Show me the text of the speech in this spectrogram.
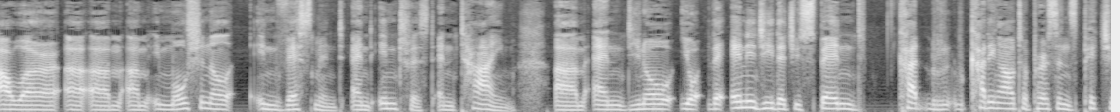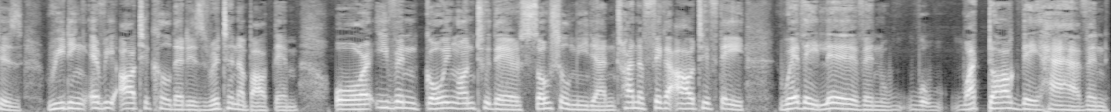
our uh, um, um, emotional investment and interest and time um, and you know your the energy that you spend cut, cutting out a person's pictures, reading every article that is written about them, or even going onto their social media and trying to figure out if they, where they live and w- what dog they have and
